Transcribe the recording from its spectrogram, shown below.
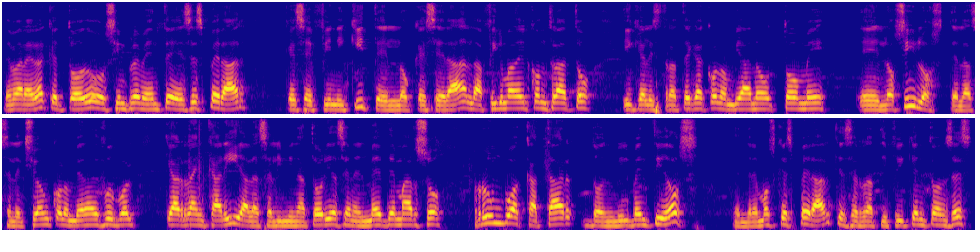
De manera que todo simplemente es esperar que se finiquite lo que será la firma del contrato y que el estratega colombiano tome eh, los hilos de la selección colombiana de fútbol que arrancaría las eliminatorias en el mes de marzo rumbo a Qatar 2022. Tendremos que esperar que se ratifique entonces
